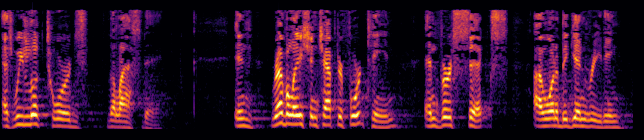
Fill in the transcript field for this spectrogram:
as we look towards the last day. In Revelation chapter 14 and verse 6, I want to begin reading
